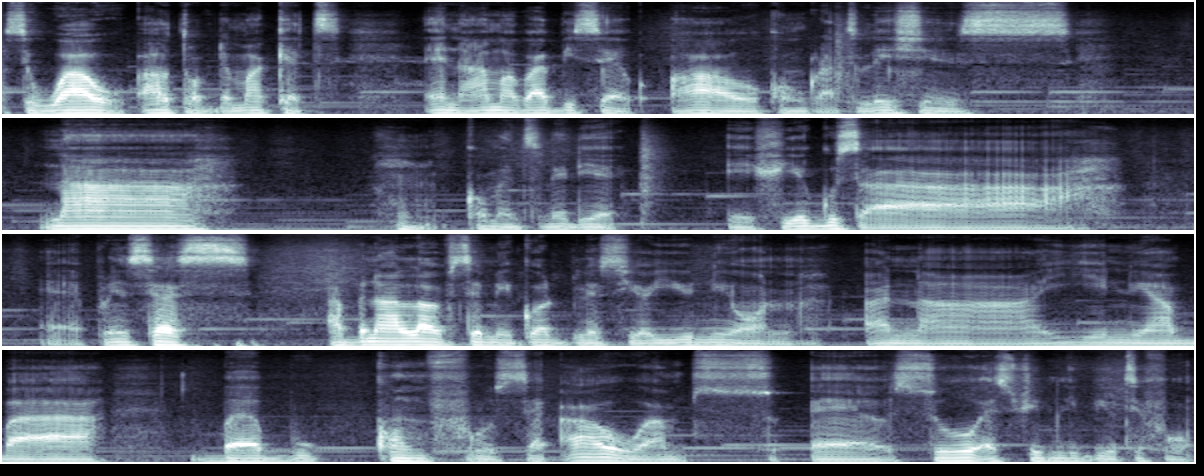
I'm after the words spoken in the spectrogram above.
sɛ wow out of the market. Ɛna ama ba bi sɛ wow congratulations. Na hmm, comment ne deɛ ehwie gu saa. Uh, Princess Abena Love say, May God bless your union. And uh, Yenuaba Babu Comfort say, Oh, I'm so, uh, so extremely beautiful.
